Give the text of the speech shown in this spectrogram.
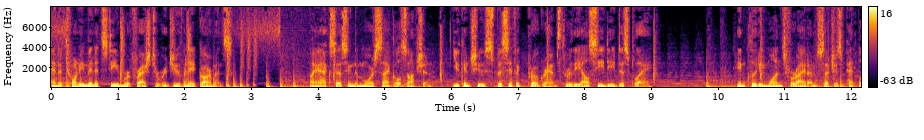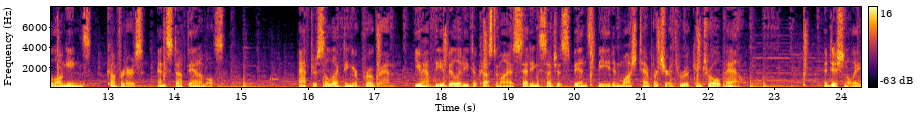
and a 20-minute steam refresh to rejuvenate garments. By accessing the More Cycles option, you can choose specific programs through the LCD display, including ones for items such as pet belongings, comforters, and stuffed animals. After selecting your program, you have the ability to customize settings such as spin speed and wash temperature through a control panel. Additionally,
